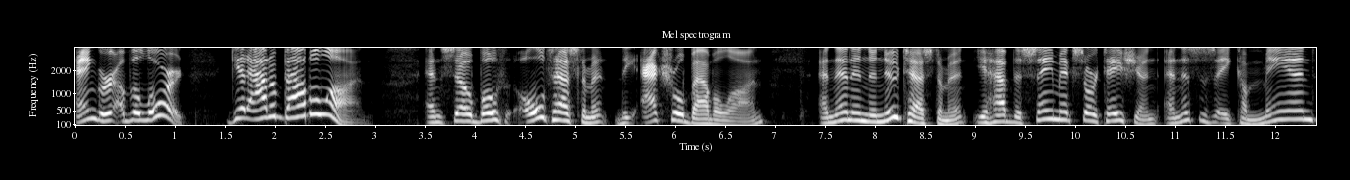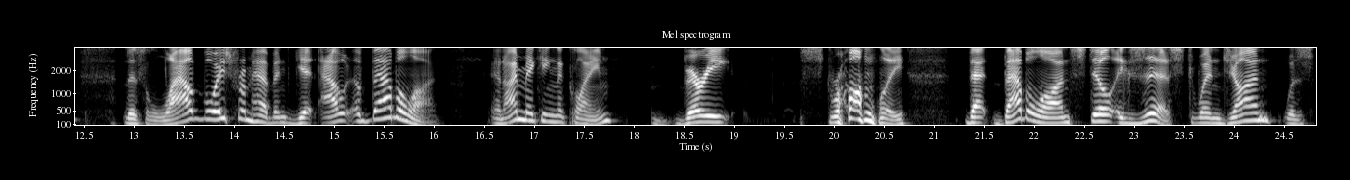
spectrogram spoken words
anger of the Lord. Get out of Babylon. And so, both Old Testament, the actual Babylon, and then in the New Testament, you have the same exhortation, and this is a command, this loud voice from heaven get out of Babylon. And I'm making the claim very strongly that Babylon still exists. When John was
